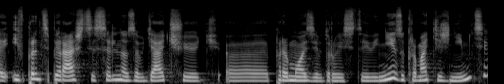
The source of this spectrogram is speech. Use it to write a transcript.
Е, і, в принципі, рашці сильно завдячують е, перемозі в Другій світовій війні, зокрема ті ж німці,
